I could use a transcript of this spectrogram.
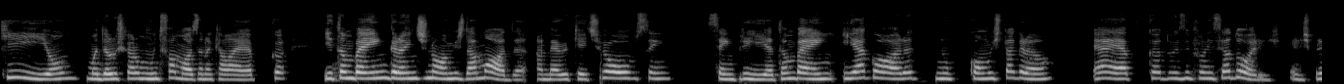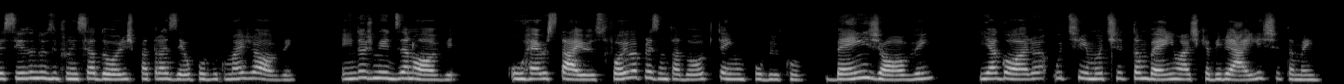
que iam, modelos que eram muito famosos naquela época, e também grandes nomes da moda. A Mary Kate Olsen sempre ia também. E agora, no, com o Instagram, é a época dos influenciadores. Eles precisam dos influenciadores para trazer o público mais jovem. Em 2019, o Harry Styles foi o apresentador, que tem um público bem jovem. E agora o Timothy também, eu acho que a Billie Eilish também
